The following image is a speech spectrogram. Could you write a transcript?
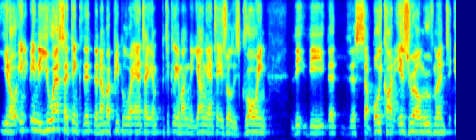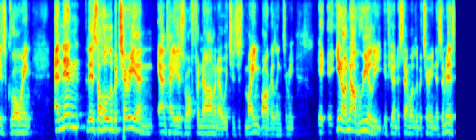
you know, in, in the U.S., I think that the number of people who are anti, particularly among the young anti-Israel, is growing. The the the this uh, boycott Israel movement is growing, and then there's the whole libertarian anti-Israel phenomena, which is just mind-boggling to me. It, it, you know, not really, if you understand what libertarianism is,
